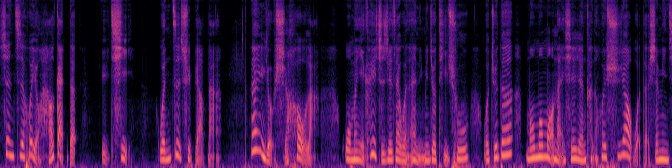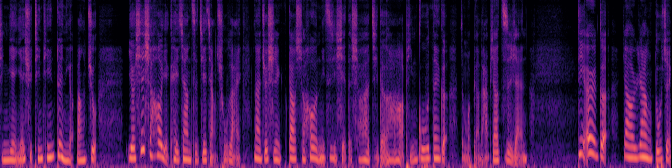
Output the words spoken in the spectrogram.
甚至会有好感的语气、文字去表达，但有时候啦，我们也可以直接在文案里面就提出，我觉得某某某哪些人可能会需要我的生命经验，也许听听对你有帮助。有些时候也可以这样直接讲出来，那就是到时候你自己写的时候要记得好好评估那个怎么表达比较自然。第二个要让读者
